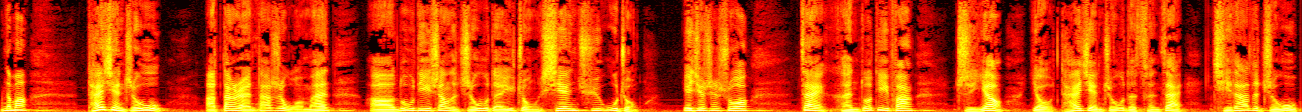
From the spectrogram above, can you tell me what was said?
那么苔藓植物啊，当然它是我们啊陆地上的植物的一种先驱物种，也就是说。在很多地方，只要有苔藓植物的存在，其他的植物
